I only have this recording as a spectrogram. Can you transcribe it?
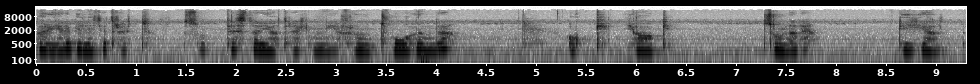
började bli lite trött. Så testade jag att räkna ner från 200. Och jag somnade. Det är helt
